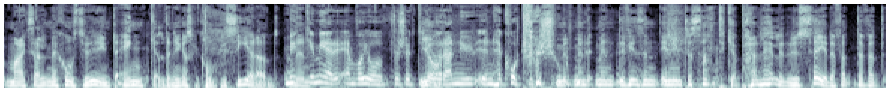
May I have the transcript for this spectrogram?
Marx alienationsteori är inte enkel, den är ganska komplicerad. Mycket men, mer än vad jag försökte ja, göra nu i den här kortversionen. Men, men, men, det finns en, en intressant jag, parallell i det du säger därför att, därför att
